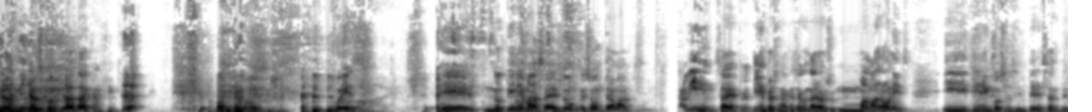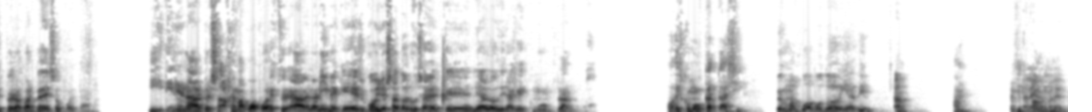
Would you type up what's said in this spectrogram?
Los niños contraatacan. Pues eh, no tiene más, ¿sabes? Son, son tramas. Está bien, ¿sabes? Pero tienen personajes secundarios mamalones y tienen cosas interesantes, pero aparte de eso, pues nada. Y tienen al personaje más guapo de la historia del anime, que es Goyo Satoru, ¿sabes? Que Lea lo dirá, que es como en plan. oh, es como Kakashi, pero más guapo todavía, tío. Me alegro, me alegro.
